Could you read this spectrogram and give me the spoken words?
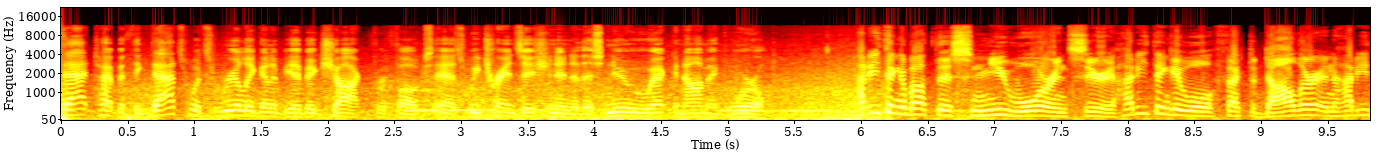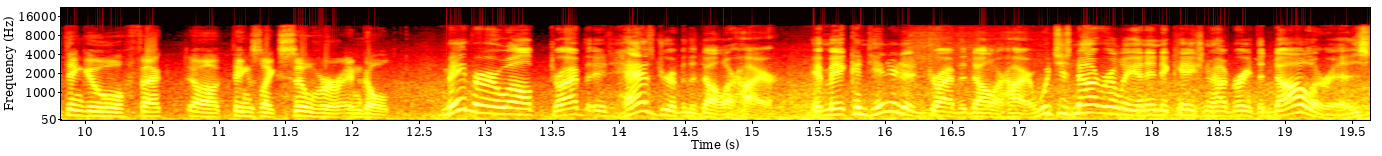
that type of thing. That's what's really going to be a big shock for folks as we transition into this new economic world. How do you think about this new war in Syria? How do you think it will affect the dollar and how do you think it will affect uh, things like silver and gold? May very well drive, it has driven the dollar higher. It may continue to drive the dollar higher, which is not really an indication of how great the dollar is.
